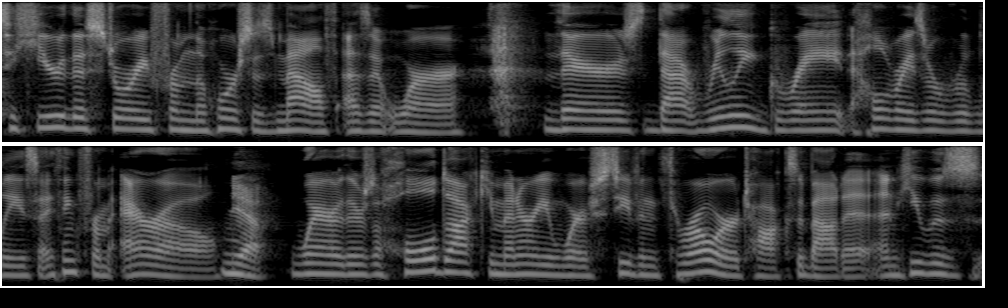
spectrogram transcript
to hear this story from the horse's mouth, as it were, there's that really great Hellraiser release, I think from Arrow, Yeah. where there's a whole documentary where Stephen Thrower talks about it, and he was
